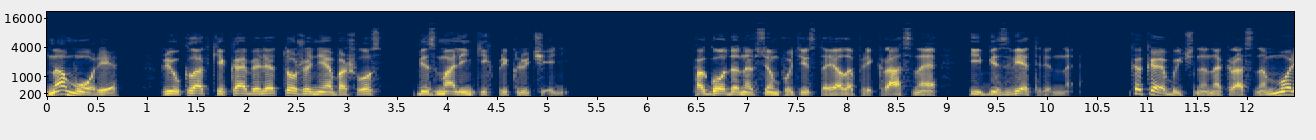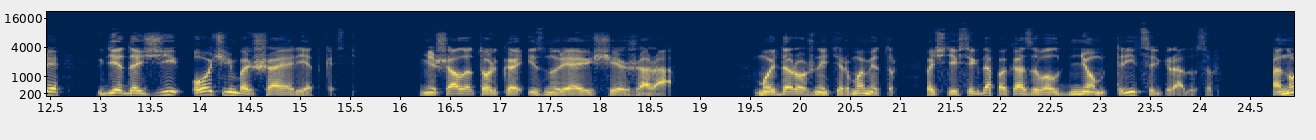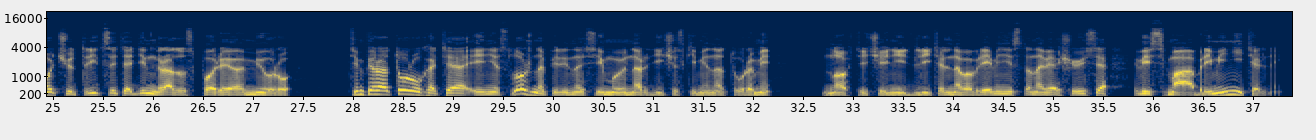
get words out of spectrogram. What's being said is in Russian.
На море при укладке кабеля тоже не обошлось без маленьких приключений. Погода на всем пути стояла прекрасная и безветренная, как и обычно на Красном море, где дожди очень большая редкость. Мешала только изнуряющая жара. Мой дорожный термометр почти всегда показывал днем 30 градусов, а ночью 31 градус по Реомюру. Температуру, хотя и несложно переносимую нордическими натурами, но в течение длительного времени становящуюся весьма обременительной.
